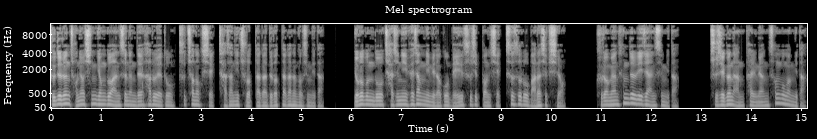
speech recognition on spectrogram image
그들은 전혀 신경도 안 쓰는데 하루에도 수천억씩 자산이 줄었다가 늘었다가는 것입니다. 여러분도 자신이 회장님이라고 매일 수십 번씩 스스로 말하십시오. 그러면 흔들리지 않습니다. 주식은 안 팔면 성공합니다.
